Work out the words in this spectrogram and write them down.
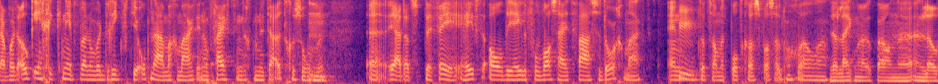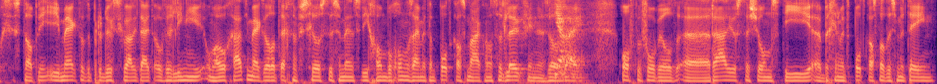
daar wordt ook ingeknipt, waar dan wordt drie kwartier opname gemaakt en op 25 minuten uitgezonden. Eh, ja, dat is, tv heeft al die hele volwassenheidsfase doorgemaakt. En Hmm. dat zal met podcast was ook nog wel... eh, Dat lijkt me ook wel een, eh, een logische stap. Je je merkt dat de productiekwaliteit over de linie omhoog gaat. Je merkt wel dat het echt een verschil is tussen mensen die gewoon begonnen zijn met een podcast maken omdat ze het leuk vinden, zoals Ja. wij. Of bijvoorbeeld eh, radiostations die eh, beginnen met de podcast. Dat is meteen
